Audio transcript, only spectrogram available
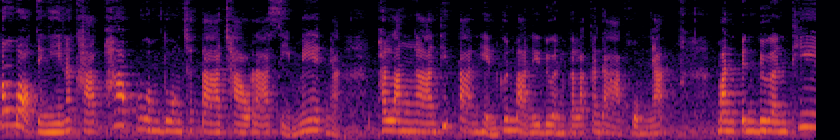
ต้องบอกอย่างนี้นะคะ ภาพรวมดวงชะตาชาวราศีเมษเนี่ย พลังงานที่ตาลเห็นขึ้นมาในเดือนกรกฎาคมเนี่ยมันเป็นเดือนที่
